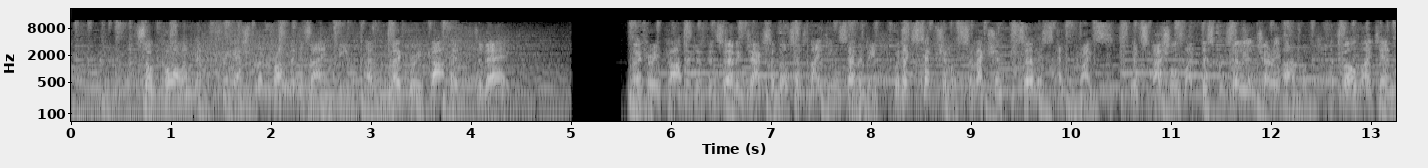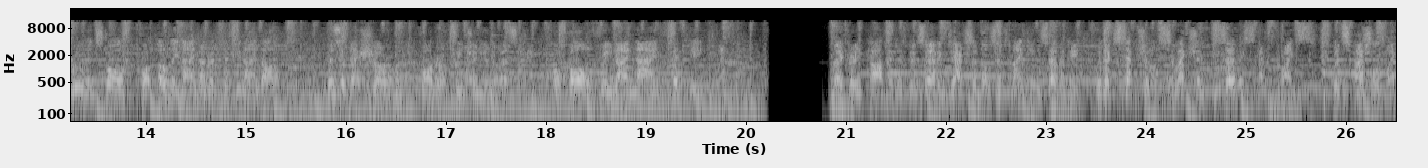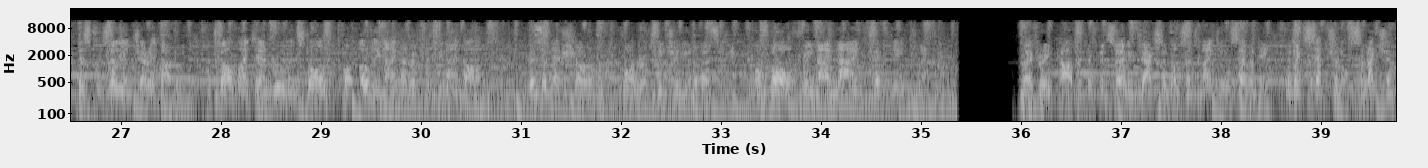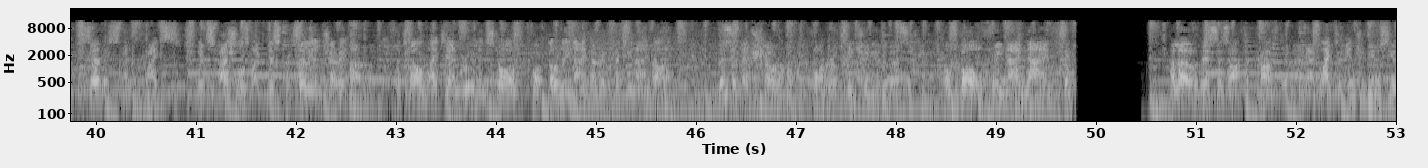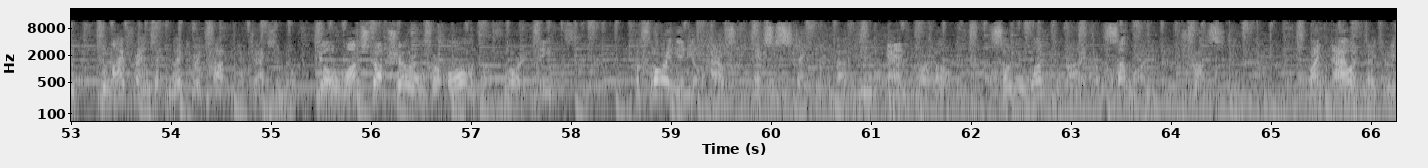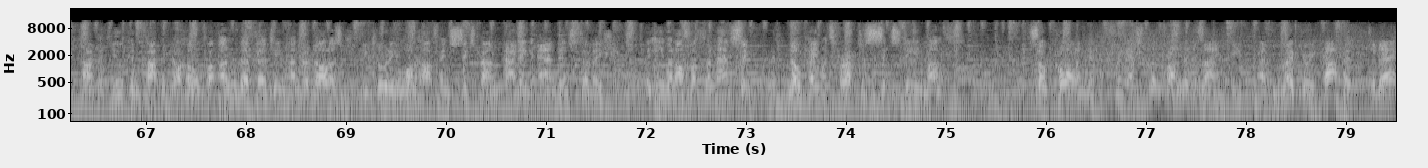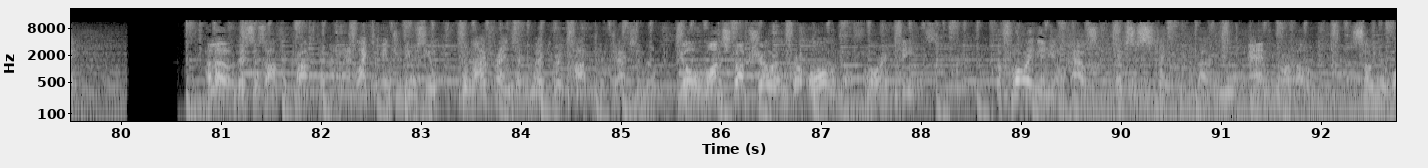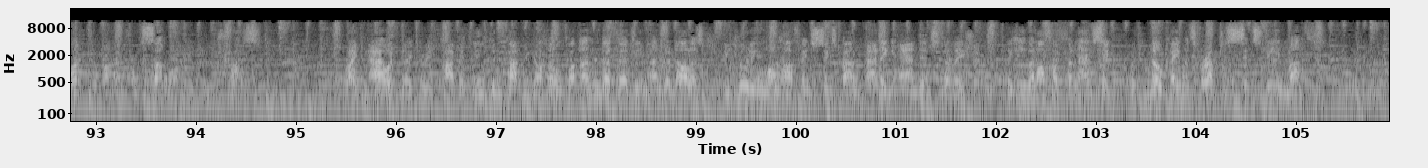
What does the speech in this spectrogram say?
So call and get a free estimate from the design team at Mercury Carpet today. Mercury Carpet has been serving Jacksonville since 1970 with exceptional selection, service, and price. With specials like this Brazilian cherry hardwood, a 12 by 10 room installed for only $959. Visit their showroom at the corner of and University or call 399-5020. Mercury Carpet has been serving Jacksonville since 1970 with exceptional selection, service, and price. With specials like this Brazilian cherry hardwood, a 12 by 10 room installed for only $959. Visit their showroom at the corner of Beach University or call 399-5020. Mercury Carpet has been serving Jacksonville since 1970 with exceptional selection, service, and price. With specials like this Brazilian cherry hardwood, the 12 by 10 room installed for only $959. Visit their showroom at the corner of Beach University or call 399 Hello, this is Arthur Crofton, and I'd like to introduce you to my friends at Mercury Carpet of Jacksonville, your one-stop showroom for all your flooring needs. The flooring in your house makes a statement about you and your home, so you want to buy from someone you can trust. Right now at Mercury Carpet, you can carpet your home for under $1,300, including one half inch, six pound padding and installation. They even offer financing with no payments for up to 16 months. So call and get a free estimate from the design team at Mercury Carpet today. Hello, this is Arthur Crofton, and I'd like to introduce you to my friends at Mercury Carpet of Jacksonville, your one-stop showroom for all your flooring needs. The flooring in your house makes a statement about you and your home, so you want to buy from someone you can trust. Right now at Mercury Carpet, you can carpet your home for under $1,300, including one half inch, six pound padding and installation. They even offer financing with no payments for up to 16 months.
